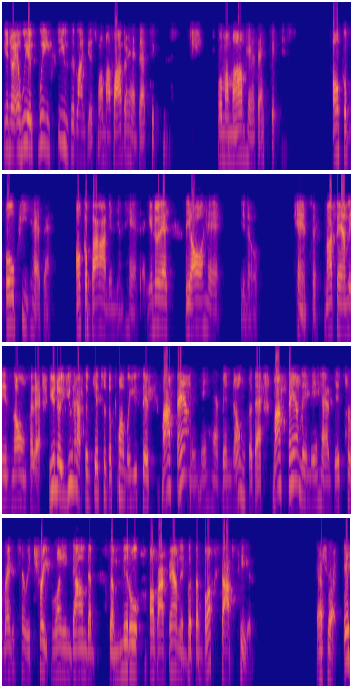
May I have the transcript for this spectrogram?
you know, and we, we excuse it like this. Well, my father had that sickness. Well, my mom had that sickness. Uncle Bo P had that. Uncle Bob and them had that. You know, that they all had, you know, cancer. My family is known for that. You know, you have to get to the point where you say, my family may have been known for that. My family may have this hereditary trait running down the, the middle of our family, but the buck stops here. That's right. It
